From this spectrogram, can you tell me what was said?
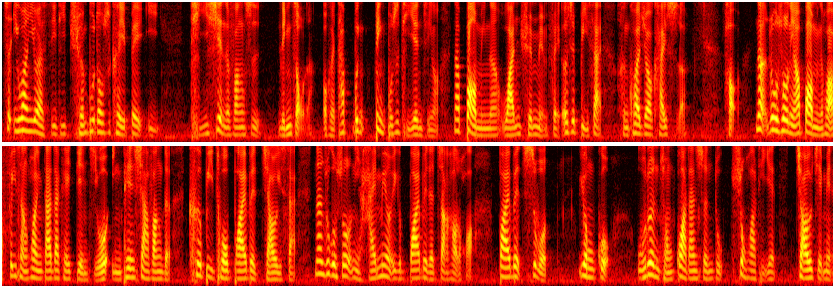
这一万 USDT 全部都是可以被以提现的方式。领走的，OK，它不并不是体验金哦。那报名呢完全免费，而且比赛很快就要开始了。好，那如果说你要报名的话，非常欢迎大家可以点击我影片下方的科比托 Bybit 交易赛。那如果说你还没有一个 Bybit 的账号的话，Bybit 是我用过，无论从挂单深度、顺滑体验、交易界面，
